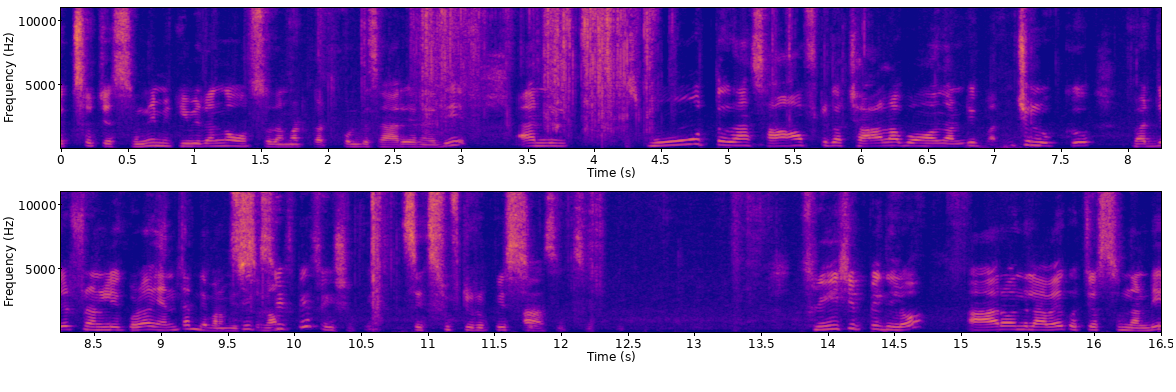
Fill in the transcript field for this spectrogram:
చెక్స్ వచ్చేస్తుంది. మీకు ఈ విధంగా వస్తుంది అన్నమాట కట్టుకుంటే సారీ అనేది. అండ్ స్మూత్గా సాఫ్ట్గా చాలా బాగుందండి. మంచి లుక్. బడ్జెట్ ఫ్రెండ్లీ కూడా ఎంత అండి మనం ఇస్తున్నాం? Free shipping six fifty rupees. Six fifty. Free షిప్పింగ్లో ఆరు వందల యాభైకి వచ్చేస్తుందండి.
